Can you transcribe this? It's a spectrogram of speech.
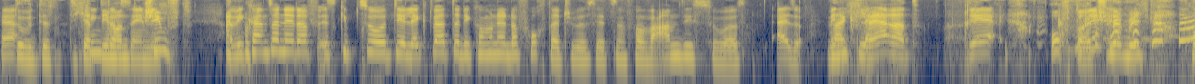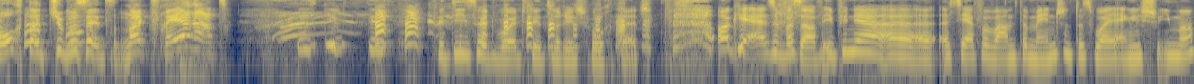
Ja. Du, das, Klingt auch jemand geschimpft. Aber ich kann es ja nicht auf, es gibt so Dialektwörter, die kann man nicht auf Hochdeutsch übersetzen. Verwarmt ist sowas. Also, wenn Na, ich gefrerat. Fre Hochdeutsch nämlich. Hochdeutsch übersetzen. Na, gefrerat. das gibt's das. Für die ist halt wortviertlerisch Hochdeutsch. Okay, also pass auf, ich bin ja äh, ein sehr verwarmter Mensch und das war ich eigentlich schon immer.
